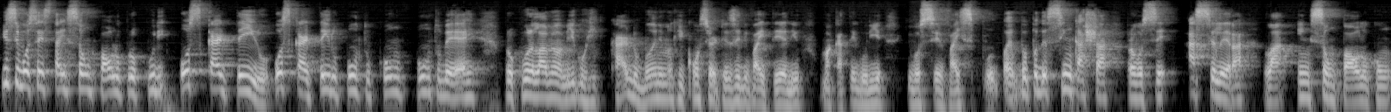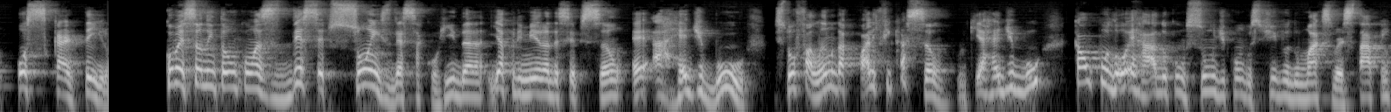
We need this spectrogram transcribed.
E se você está em São Paulo, procure Oscarteiro, oscarteiro.com.br. Procura lá meu amigo Ricardo Banniman, que com certeza ele vai ter ali uma categoria que você vai, vai poder se encaixar para você acelerar lá em São Paulo com Oscarteiro. Começando então com as decepções dessa corrida, e a primeira decepção é a Red Bull. Estou falando da qualificação, porque a Red Bull calculou errado o consumo de combustível do Max Verstappen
